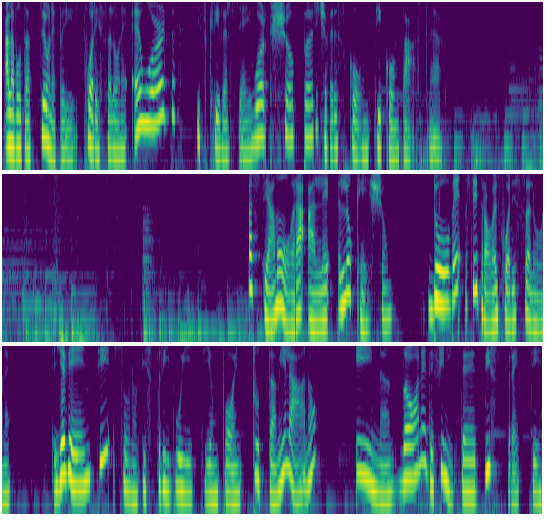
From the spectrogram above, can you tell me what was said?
alla votazione per il fuorisalone Award, iscriversi ai workshop, ricevere sconti con partner. Passiamo ora alle location, dove si trova il fuorisalone. Gli eventi sono distribuiti un po' in tutta Milano in zone definite distretti,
